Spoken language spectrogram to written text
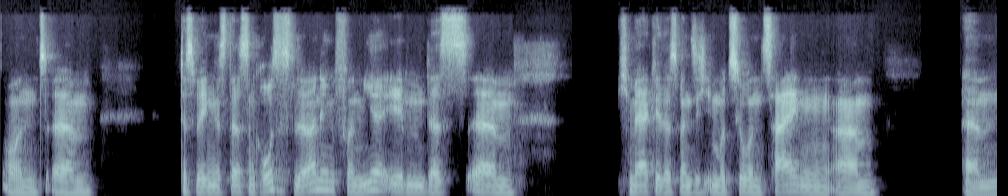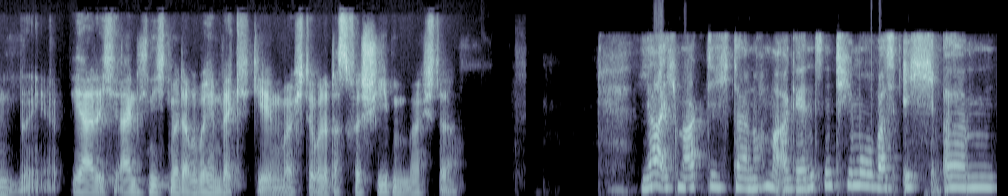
Und ähm, deswegen ist das ein großes Learning von mir eben, dass ähm, ich merke, dass wenn sich Emotionen zeigen, ähm, ähm, ja, ich eigentlich nicht mehr darüber hinweggehen möchte oder das verschieben möchte. Ja, ich mag dich da nochmal ergänzen, Timo. Was ich, ähm,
